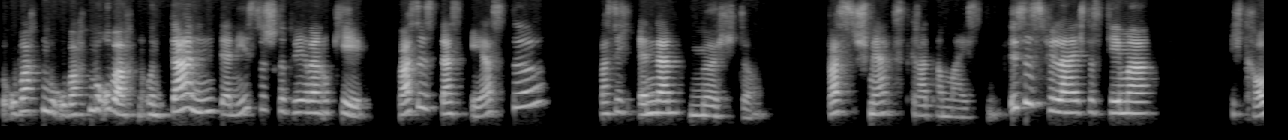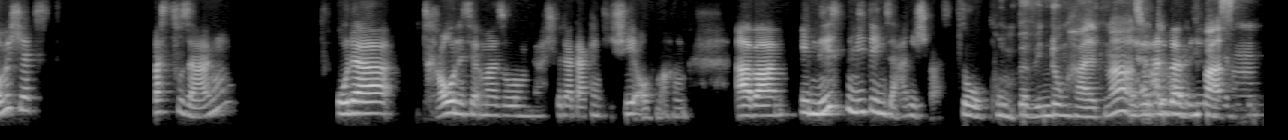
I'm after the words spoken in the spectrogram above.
Beobachten, beobachten, beobachten. Und dann, der nächste Schritt wäre dann, okay, was ist das Erste, was ich ändern möchte? Was schmerzt gerade am meisten? Ist es vielleicht das Thema, ich traue mich jetzt, was zu sagen? Oder trauen ist ja immer so, ich will da gar kein Klischee aufmachen. Aber im nächsten Meeting sage ich was. So, Punkt. Überwindung halt, ne? Also ja, Überwindung genau.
